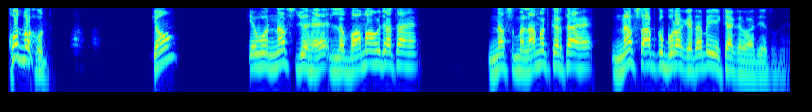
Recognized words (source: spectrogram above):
خود بخود، کیوں؟ کہ وہ نفس جو ہے لواما ہو جاتا ہے۔ نفس ملامت کرتا ہے، نفس آپ کو برا کہتا ہے بھائی یہ کیا کروا دیا تم نے؟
